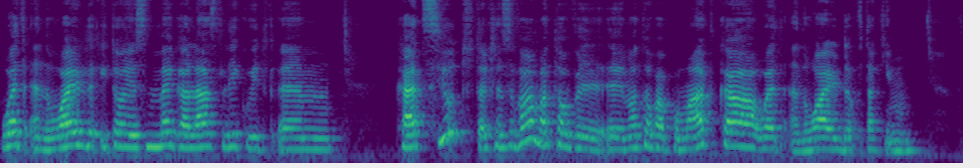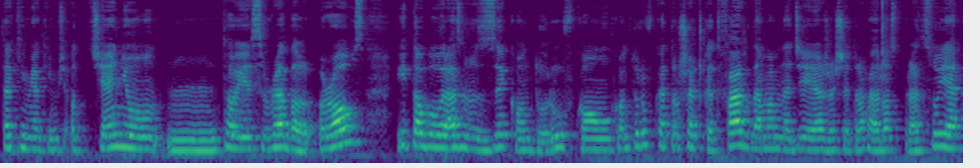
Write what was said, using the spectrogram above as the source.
Wet and Wild i to jest Mega Last Liquid um, Catsuit, tak się nazywa, matowy, y, matowa pomadka Wet and Wild w takim, w takim jakimś odcieniu. Mm, to jest Rebel Rose i to był razem z konturówką. Konturówka troszeczkę twarda, mam nadzieję, że się trochę rozpracuje.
